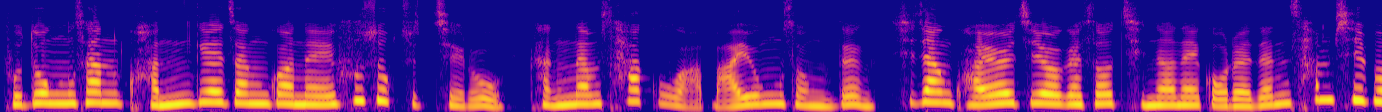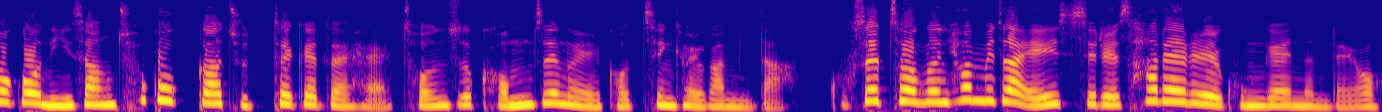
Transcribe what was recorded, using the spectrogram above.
부동산 관계장관의 후속 주체로 강남 사구와 마용성 등 시장 과열 지역에서 지난해 거래된 30억 원 이상 초고가 주택에 대해 전수 검증을 거친 결과입니다. 국세청은 혐의자 A씨를 사례를 공개했는데요.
